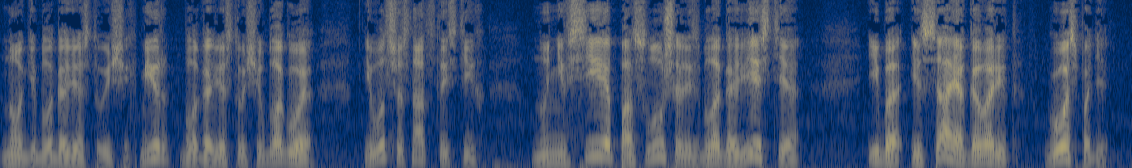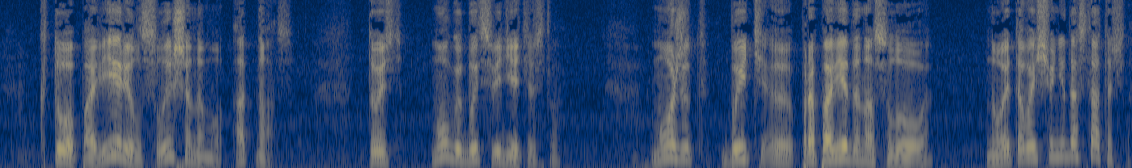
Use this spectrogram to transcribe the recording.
ноги благовествующих мир, благовествующих благое. И вот 16 стих но не все послушались благовестия, ибо Исаия говорит, Господи, кто поверил слышанному от нас? То есть, могут быть свидетельства, может быть э, проповедано слово, но этого еще недостаточно.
